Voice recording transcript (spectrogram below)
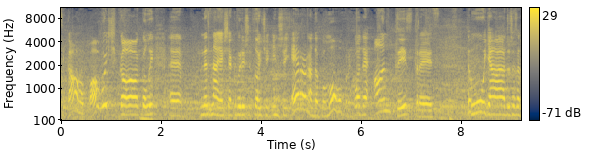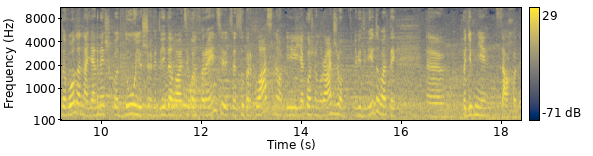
цікавого павучка, коли е, не знаєш, як вирішити той чи інший ерор, на допомогу приходить антистрес. Тому я дуже задоволена. Я не шкодую, що відвідала цю конференцію. Це супер класно, і я кожному раджу відвідувати е, подібні заходи.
